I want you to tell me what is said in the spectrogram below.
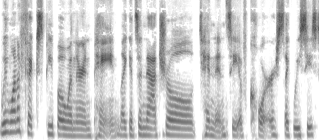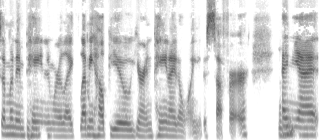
we want to fix people when they're in pain. Like it's a natural tendency of course. Like we see someone in pain and we're like let me help you. You're in pain. I don't want you to suffer. Mm-hmm. and yet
